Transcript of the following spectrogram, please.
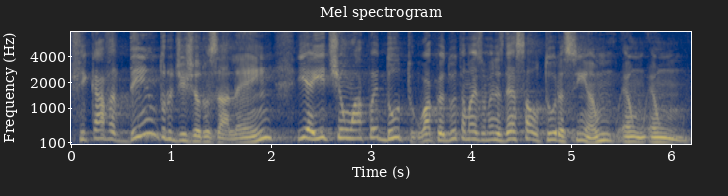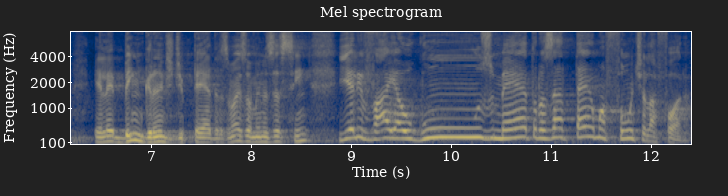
ficava dentro de Jerusalém e aí tinha um aqueduto. O aqueduto é mais ou menos dessa altura, assim, é um, é um, é um, ele é bem grande de pedras, mais ou menos assim, e ele vai alguns metros até uma fonte lá fora.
